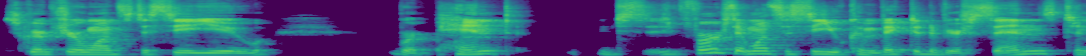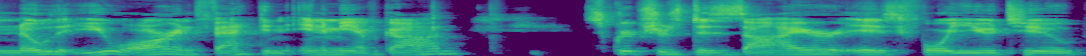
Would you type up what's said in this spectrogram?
Scripture wants to see you repent. First, it wants to see you convicted of your sins to know that you are in fact an enemy of God. Scripture's desire is for you to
